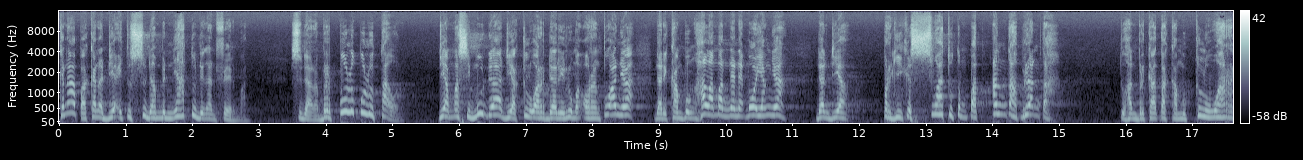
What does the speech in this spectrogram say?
Kenapa? Karena dia itu sudah menyatu dengan firman. Saudara, berpuluh-puluh tahun. Dia masih muda, dia keluar dari rumah orang tuanya, dari kampung halaman nenek moyangnya. Dan dia pergi ke suatu tempat antah berantah. Tuhan berkata kamu keluar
